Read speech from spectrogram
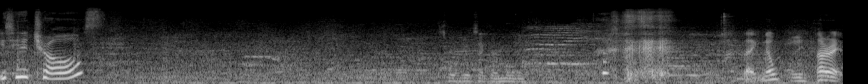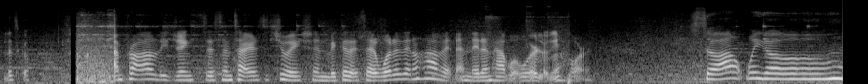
You see the trolls? So it looks like they're moving. Like, nope. Alright, let's go. I'm probably jinxed this entire situation because I said, what if they don't have it? And they don't have what we're looking for. So out we go.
